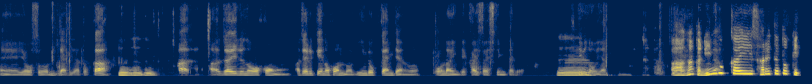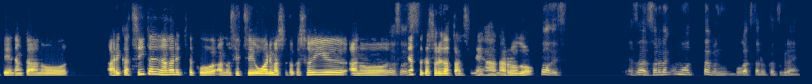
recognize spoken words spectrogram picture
えー様子を見たりだとか、うん。うん。アジャイルの本、アジャイル系の本の臨読会みたいなのをオンラインで開催してみたりだとかう。っていうんのをやってああ、なんか臨読会された時って、なんかあの、あれか、ツイッターで流れてた、こう、あの、設営終わりましたとか、そういう、あそのうそう、ですやつがそれだったんですね。ああ、なるほど。そうです。そそれだもう多分5月か6月ぐらい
